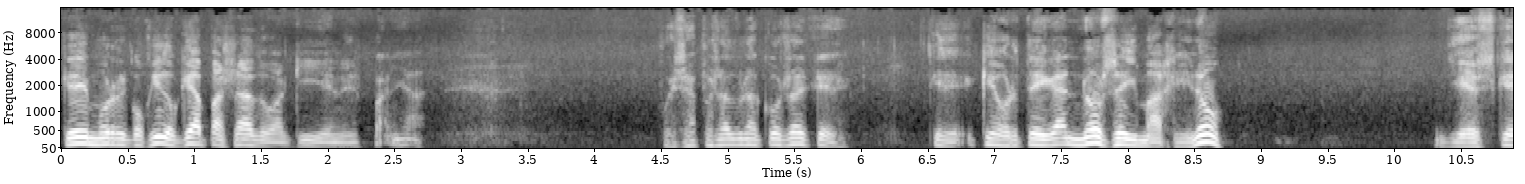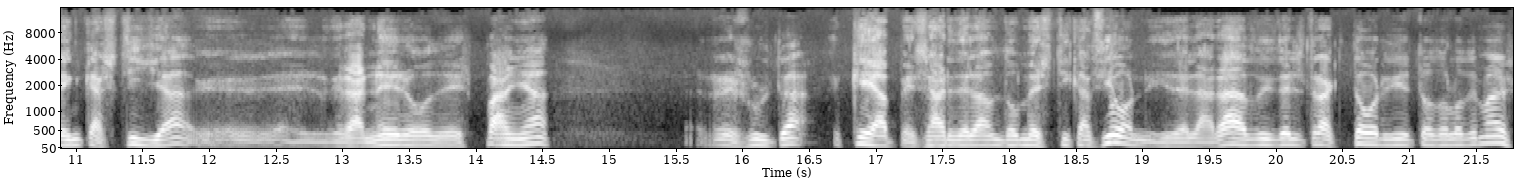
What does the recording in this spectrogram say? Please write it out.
¿qué hemos recogido? ¿Qué ha pasado aquí en España? Pues ha pasado una cosa que, que, que Ortega no se imaginó. Y es que en Castilla, eh, el granero de España, resulta que a pesar de la domesticación y del arado y del tractor y de todo lo demás,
